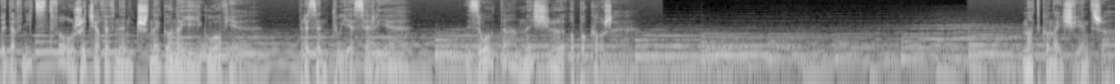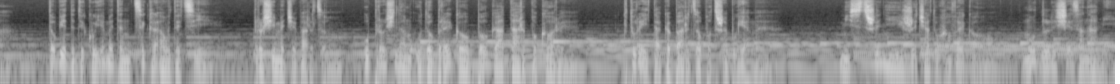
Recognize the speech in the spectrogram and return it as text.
Wydawnictwo życia wewnętrznego na jej głowie prezentuje serię Złota myśl o pokorze. Matko Najświętsza, Tobie dedykujemy ten cykl audycji. Prosimy Cię bardzo, uproś nam u dobrego Boga dar pokory, której tak bardzo potrzebujemy. Mistrzyni życia duchowego, módl się za nami.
